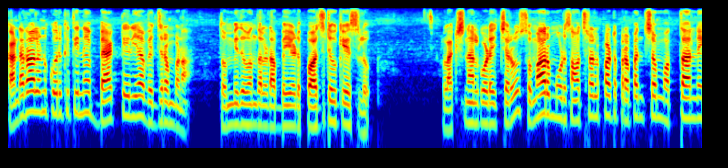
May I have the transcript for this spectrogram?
కండరాలను కొరికి తినే బ్యాక్టీరియా విజృంభణ. తొమ్మిది వందల డెబ్బై ఏడు పాజిటివ్ కేసులు. లక్షణాలు కూడా ఇచ్చారు. సుమారు మూడు సంవత్సరాల పాటు ప్రపంచం మొత్తాన్ని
